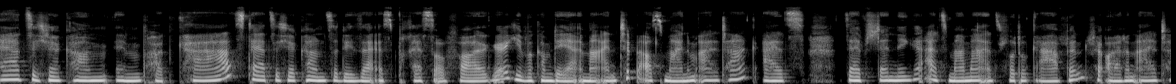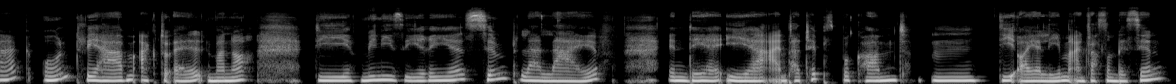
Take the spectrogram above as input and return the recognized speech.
Herzlich willkommen im Podcast. Herzlich willkommen zu dieser Espresso-Folge. Hier bekommt ihr ja immer einen Tipp aus meinem Alltag als Selbstständige, als Mama, als Fotografin für euren Alltag. Und wir haben aktuell immer noch die Miniserie Simpler Life, in der ihr ein paar Tipps bekommt, mm, die euer Leben einfach so ein bisschen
